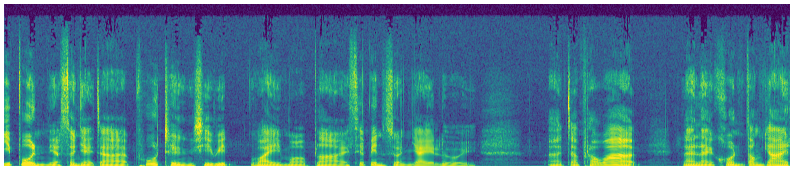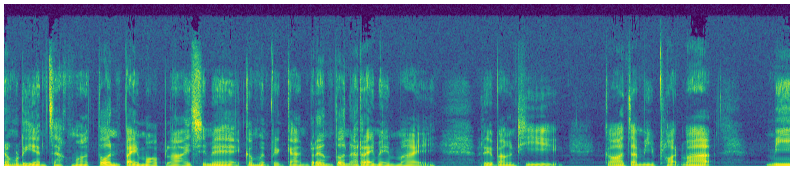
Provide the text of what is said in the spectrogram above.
ญี่ปุ่นเนี่ยส่วนใหญ่จะพูดถึงชีวิตวัยมปลายที่เป็นส่วนใหญ่เลย อาจจะเพราะว่าหลาย ๆ คนต้องย้ายโรงเรียนจากมต้นไปมปลายใช่ไหมก็เหมือนเป็นการเริ่มต้นอะไรใหม่ ๆ หรือบางทีก็จะมีพล็อตว่ามี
